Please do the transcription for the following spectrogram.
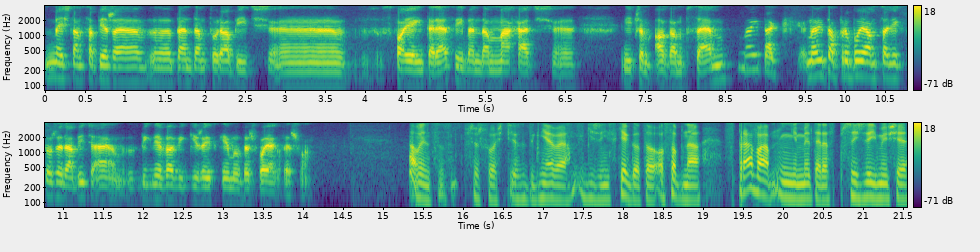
myślą sobie, że e, będą tu robić e, swoje interesy i będą machać e, niczym ogon psem. No i tak, no i to próbują co niektórzy robić, a Zbigniewowi Giżyńskiemu wyszło jak wyszło. No więc przyszłość Zbigniewa Giżyńskiego to osobna sprawa. My teraz przyjrzyjmy się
